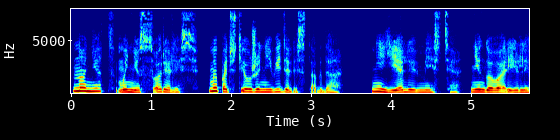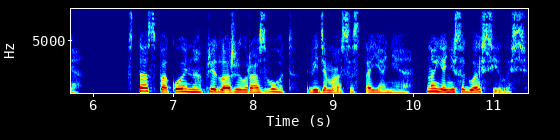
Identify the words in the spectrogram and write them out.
Но нет, мы не ссорились. Мы почти уже не виделись тогда. Не ели вместе, не говорили. Стас спокойно предложил развод, видя мое состояние, но я не согласилась.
